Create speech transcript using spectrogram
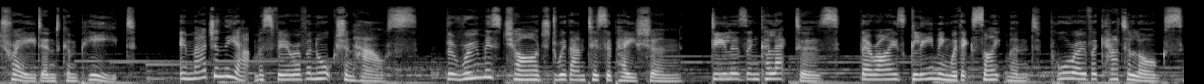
trade, and compete. Imagine the atmosphere of an auction house. The room is charged with anticipation. Dealers and collectors, their eyes gleaming with excitement, pore over catalogues,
